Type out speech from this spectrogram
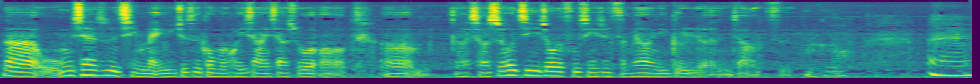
那我们现在是不是请美瑜就是跟我们回想一下说，说呃呃呃小时候记忆中的父亲是怎么样一个人这样子？嗯哼。嗯，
